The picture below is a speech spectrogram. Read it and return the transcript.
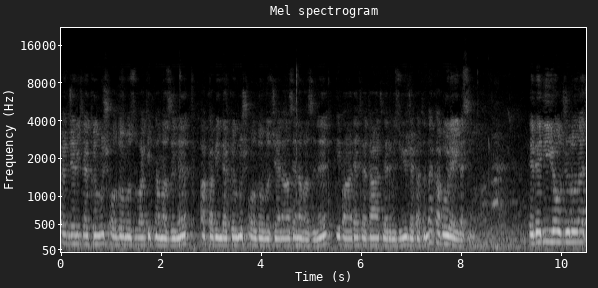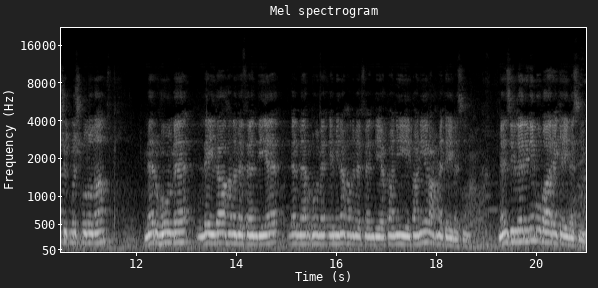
öncelikle kılmış olduğumuz vakit namazını, akabinde kılmış olduğumuz cenaze namazını, ibadet ve taatlerimizi yüce katında kabul eylesin. Ebedi yolculuğuna çıkmış bulunan merhume Leyla hanımefendiye ve merhume Emine hanımefendiye gani gani rahmet eylesin. Menzillerini mübarek eylesin.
